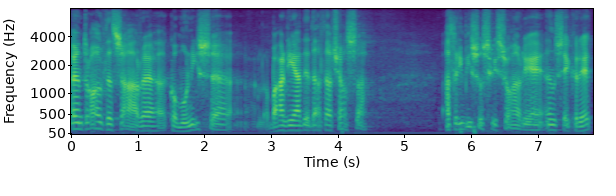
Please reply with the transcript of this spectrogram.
într-o altă țară comunistă, Albania de data aceasta, a trimis o scrisoare în secret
